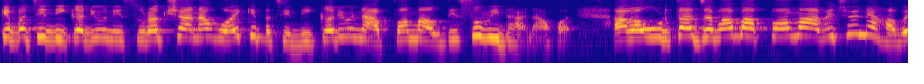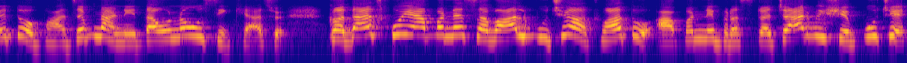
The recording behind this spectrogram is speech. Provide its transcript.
કે પછી દીકરીઓની સુરક્ષાના હોય કે પછી દીકરીઓને આપવામાં આવતી સુવિધાના હોય. આવા ઉડતા જવાબ આપવામાં આવે છે ને હવે તો ભાજપના નેતાઓ નવું શીખ્યા છે. કદાચ કોઈ આપણને સવાલ પૂછે અથવા તો આપણને ભ્રષ્ટાચાર વિશે પૂછે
